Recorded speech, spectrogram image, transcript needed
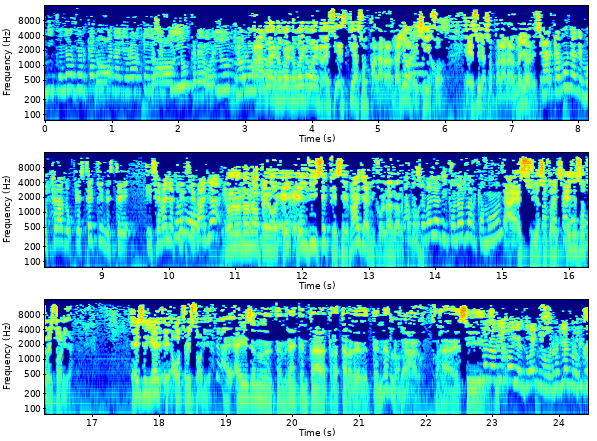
Nicolás Larcamón, van a llorar todos no, aquí. no creo, ¿eh? Ah, bueno, bueno, bueno, bueno. Es, es que ya son palabras mayores, hijo. Eso ya son palabras mayores. Larcamón ha demostrado que esté quien esté y se vaya quien se vaya. No, no, no, no, pero él, él dice que se vaya Nicolás Cuando Larcamón. se vaya Nicolás Larcamón, Ah, eso ya es otra, esa es otra historia. Esa ya es eh, otra historia. Ahí, ahí es donde tendría que entrar a tratar de detenerlo, ¿no? Claro. O sea, decir... ya lo dijo hoy el dueño. Pero ya no nos dijo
